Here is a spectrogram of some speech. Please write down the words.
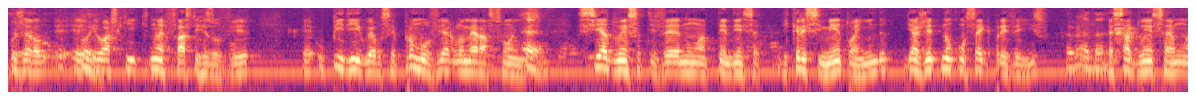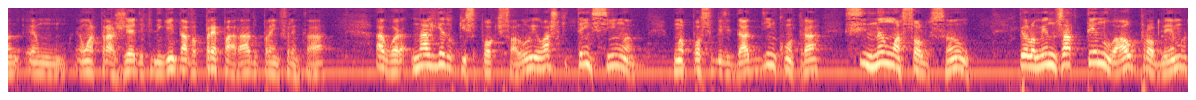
Ô, Geraldo, Oi. eu acho que, que não é fácil de resolver. É, o perigo é você promover aglomerações. É. Se a doença tiver numa tendência de crescimento ainda, e a gente não consegue prever isso. é verdade. Essa doença é uma, é um, é uma tragédia que ninguém estava preparado para enfrentar. Agora, na linha do que Spock falou, eu acho que tem sim uma, uma possibilidade de encontrar, se não uma solução, pelo menos atenuar o problema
